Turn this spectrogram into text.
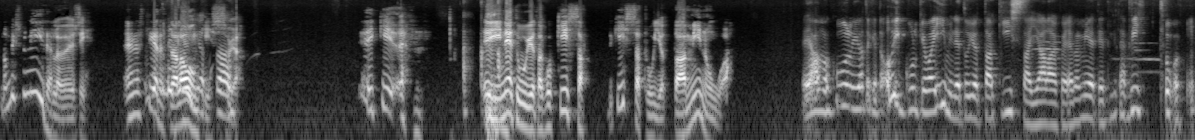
No miksi mä niitä löysi? En edes tiedä, että täällä on kissoja. Ei, ki... ei ne tuijota, kun kissa, kissa tuijottaa minua. Ja mä kuulin jotakin, että ohikulkeva ihminen tuijottaa kissan jalkoja. Ja mä mietin, että mitä vittua.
